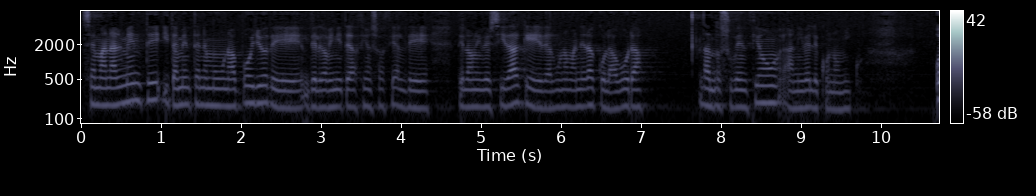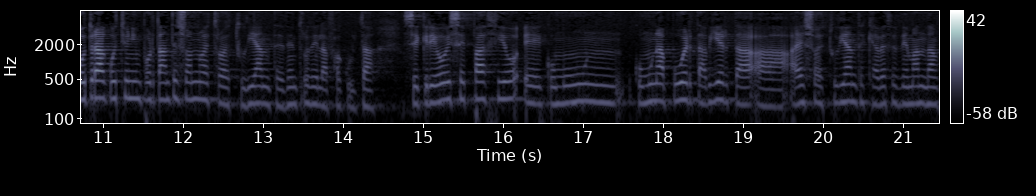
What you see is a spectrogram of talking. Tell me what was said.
semanalmente y también tenemos un apoyo del Gabinete de Acción Social de, la universidad que de alguna manera colabora dando subvención a nivel económico. Otra cuestión importante son nuestros estudiantes dentro de la facultad. Se creó ese espacio eh, como, una puerta abierta a esos estudiantes que a veces demandan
